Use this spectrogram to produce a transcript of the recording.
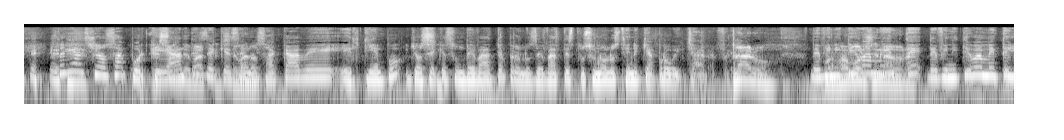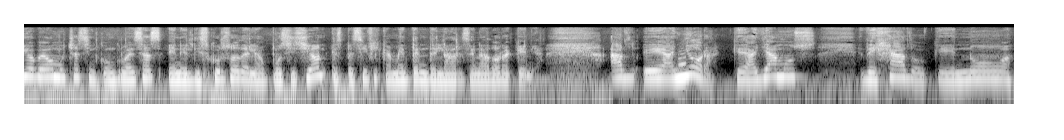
Estoy ansiosa porque antes de que se, nos acabe el tiempo, yo sé que es un debate, pero los debates pues uno los tiene que aprovechar. Claro. Definitivamente, definitivamente yo veo muchas incongruencias en el discurso de la oposición, específicamente en de la senadora Kenia. Eh, añora que hayamos dejado que no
